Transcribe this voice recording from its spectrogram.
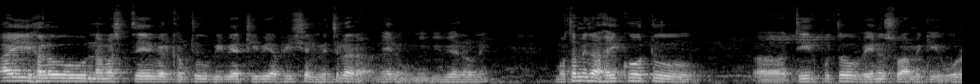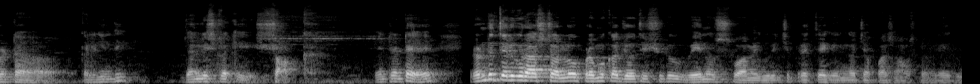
హాయ్ హలో నమస్తే welcome to BBR TV official మిత్రులరా. నేను మీ బీబీఆర్ని మొత్తం మీద హైకోర్టు తీర్పుతో వేణుస్వామికి ఊరట కలిగింది. జర్నలిస్టులకి షాక్. ఏంటంటే రెండు తెలుగు రాష్ట్రాల్లో ప్రముఖ జ్యోతిష్యుడు వేణుస్వామి గురించి ప్రత్యేకంగా చెప్పాల్సిన అవసరం లేదు.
